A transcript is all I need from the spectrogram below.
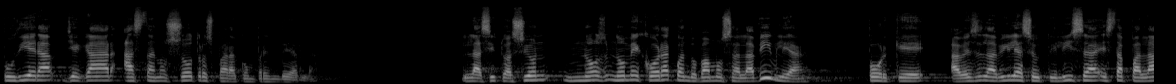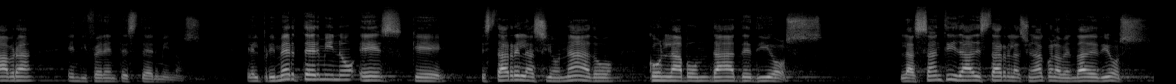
pudiera llegar hasta nosotros para comprenderla. La situación no, no mejora cuando vamos a la Biblia, porque a veces la Biblia se utiliza esta palabra en diferentes términos. El primer término es que está relacionado con la bondad de Dios. La santidad está relacionada con la bondad de Dios.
